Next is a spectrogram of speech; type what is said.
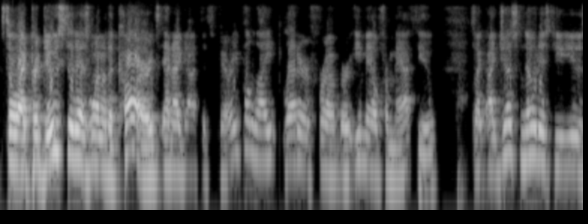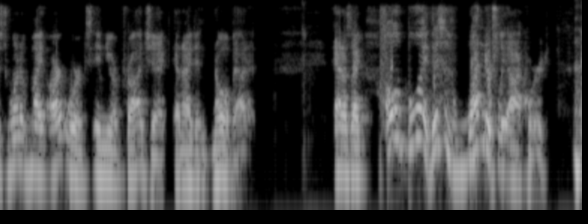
So I produced it as one of the cards and I got this very polite letter from or email from Matthew it's like, I just noticed you used one of my artworks in your project and I didn't know about it. And I was like, oh boy, this is wonderfully awkward. and,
